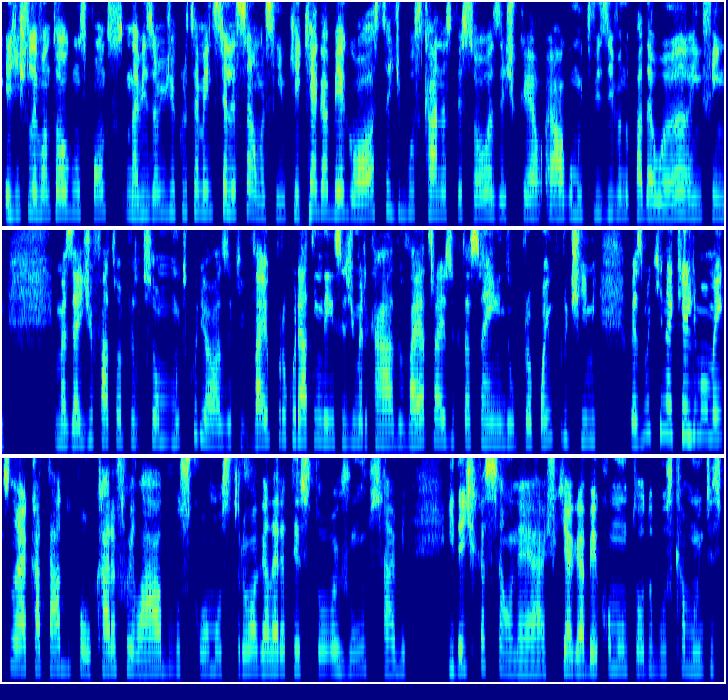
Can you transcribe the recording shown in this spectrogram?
e a gente levantou alguns pontos na visão de recrutamento e seleção, assim, o que, que a HB gosta de buscar nas pessoas, acho que é, é algo muito visível no Padawan, enfim, mas é de fato uma pessoa muito curiosa, que vai procurar tendências de mercado, vai atrás do que está saindo, propõe para o time, mesmo que naquele momento não é acatado, pô, o cara foi lá, buscou, mostrou, a galera testou junto, sabe? E dedicação, né? Acho que a HB como um todo busca muito esse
